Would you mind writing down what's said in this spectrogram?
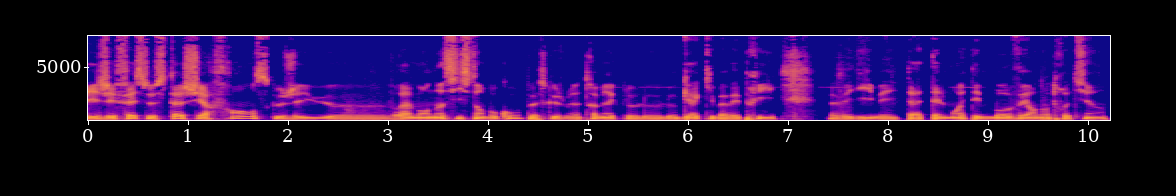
et j'ai fait ce stage chez Air France que j'ai eu euh, vraiment en insistant beaucoup parce que je me très bien que le, le, le gars qui m'avait pris m'avait dit mais t'as tellement été mauvais en entretien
